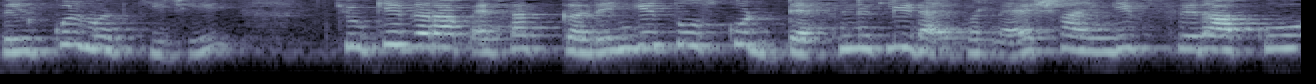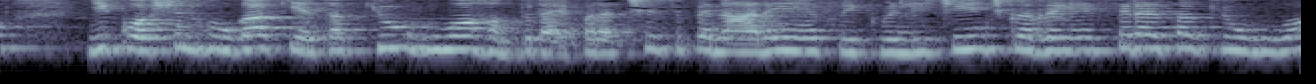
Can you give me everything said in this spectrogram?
बिल्कुल मत कीजिए, क्योंकि अगर आप ऐसा करेंगे तो उसको डेफिनेटली डायपर रैश आएँगे। फिर आपको ये क्वेश्चन होगा कि ऐसा क्यों हुआ? हम तो डायपर अच्छे से पहना रहे हैं फ्रीक्वेंटली चेंज कर रहे हैं, फिर ऐसा क्यों हुआ?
